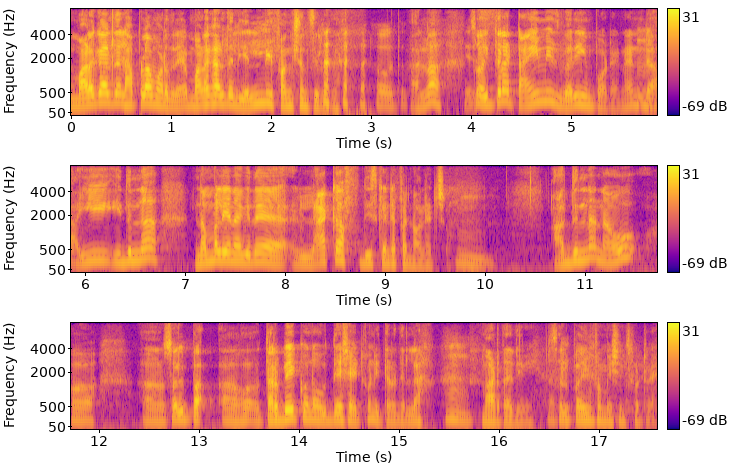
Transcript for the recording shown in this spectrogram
ಮಳೆಗಾಲದಲ್ಲಿ ಹಪ್ಪಳ ಮಾಡಿದ್ರೆ ಮಳೆಗಾಲದಲ್ಲಿ ಎಲ್ಲಿ ಫಂಕ್ಷನ್ಸ್ ಇರುತ್ತೆ? ಹೌದು. ಅಲ್ವಾ? ಸೊ ಈ ಥರ time is very important and ಈ ಇದನ್ನು ನಮ್ಮಲ್ಲಿ ಏನಾಗಿದೆ lack of these kind of knowledge ಅದನ್ನು ನಾವು ಸ್ವಲ್ಪ ತರಬೇಕು ಅನ್ನೋ ಉದ್ದೇಶ ಇಟ್ಕೊಂಡು ಈ ಥರದ್ದೆಲ್ಲ ಮಾಡ್ತಾ ಇದ್ದೀವಿ ಸ್ವಲ್ಪ ಇನ್ಫಾರ್ಮೇಷನ್ಸ್ ಕೊಟ್ಟರೆ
